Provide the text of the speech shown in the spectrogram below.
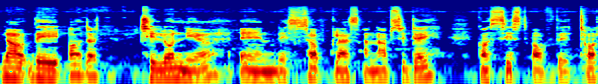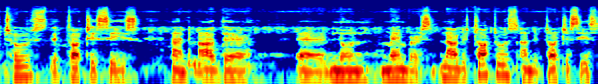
Now the other chelonia and the subclass anapsidae consist of the turtles the tortoises and other uh, known members. Now, the turtles and the tortoises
